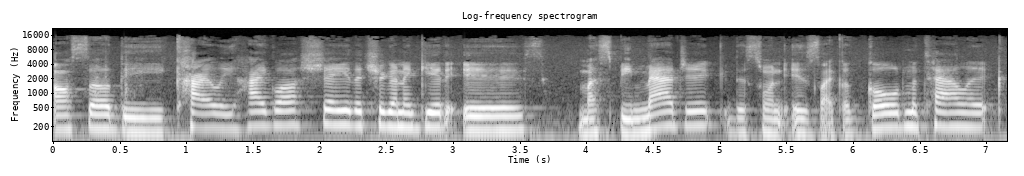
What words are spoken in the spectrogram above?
Also, the Kylie High Gloss shade that you're going to get is Must Be Magic. This one is like a gold metallic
